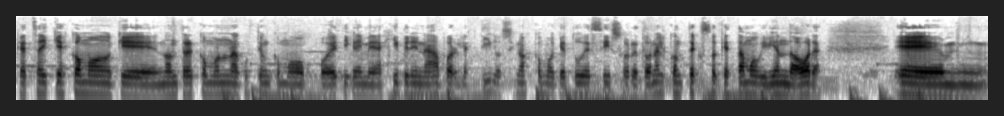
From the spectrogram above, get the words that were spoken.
¿Cachai? Que es como que no entrar como en una cuestión como poética y media hippie ni nada por el estilo, sino es como que tú decís, sobre todo en el contexto que estamos viviendo ahora, eh,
